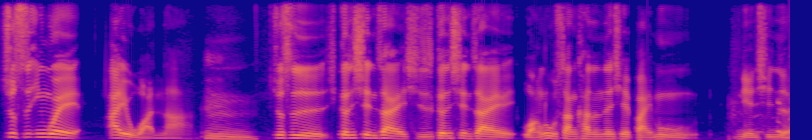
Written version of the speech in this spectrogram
就是因为。爱玩啦，嗯，就是跟现在其实跟现在网络上看的那些白目年轻人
